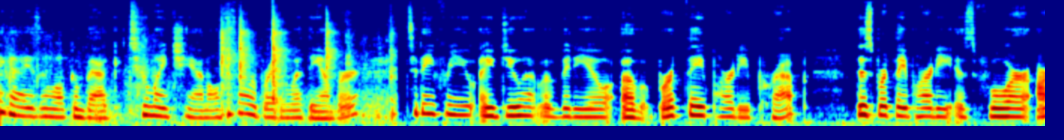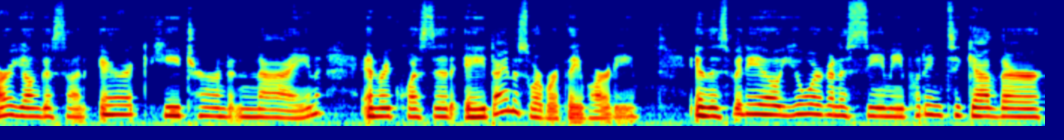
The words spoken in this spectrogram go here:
Hi guys and welcome back to my channel Celebrating with Amber. Today for you I do have a video of birthday party prep. This birthday party is for our youngest son Eric. He turned 9 and requested a dinosaur birthday party. In this video you are going to see me putting together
